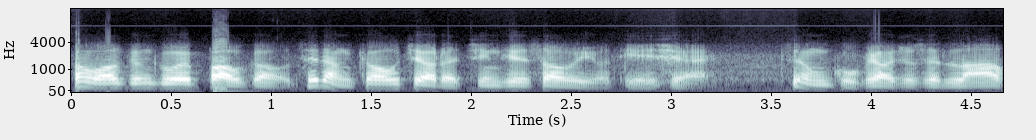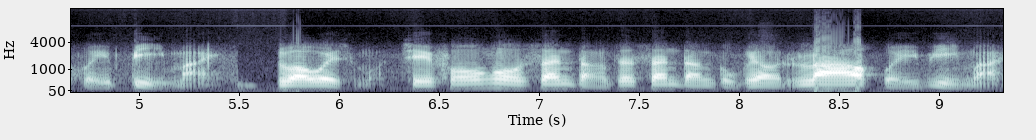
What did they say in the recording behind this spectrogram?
那我要跟各位报告，这档高价的今天稍微有跌下来，这种股票就是拉回必买，不知道为什么？解封后三档这三档股票拉回必买，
